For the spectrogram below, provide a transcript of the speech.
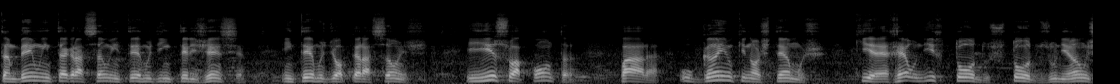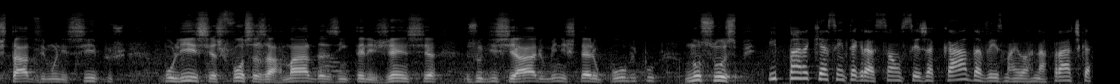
também uma integração em termos de inteligência, em termos de operações. E isso aponta para o ganho que nós temos, que é reunir todos, todos, União, estados e municípios, polícias, forças armadas, inteligência, judiciário, Ministério Público no SUSP. E para que essa integração seja cada vez maior na prática,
